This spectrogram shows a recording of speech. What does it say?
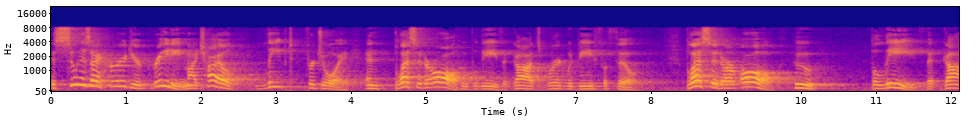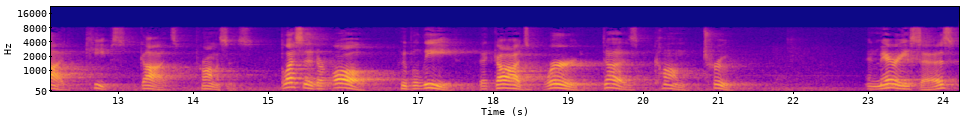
As soon as I heard your greeting, my child leaped for joy. And blessed are all who believe that God's word would be fulfilled. Blessed are all who believe that God keeps God's promises. Blessed are all who believe that God's word does come true. And Mary says,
